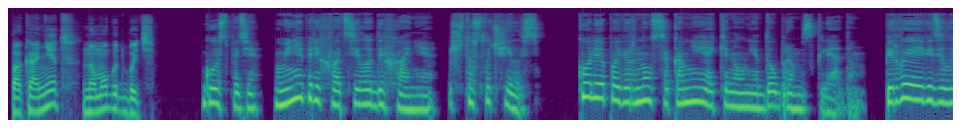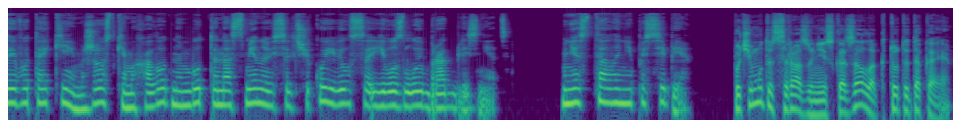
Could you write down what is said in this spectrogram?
«Пока нет, но могут быть». «Господи, у меня перехватило дыхание. Что случилось?» Коля повернулся ко мне и окинул недобрым взглядом. Впервые я видела его таким, жестким и холодным, будто на смену весельчаку явился его злой брат-близнец. Мне стало не по себе. Почему ты сразу не сказала, кто ты такая?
